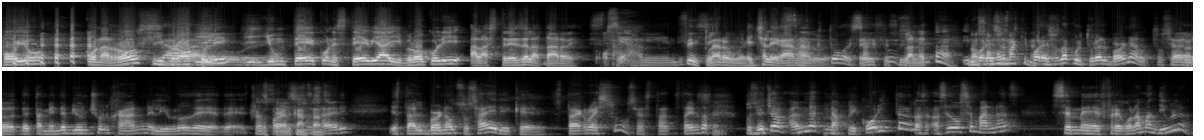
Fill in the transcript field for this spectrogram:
pollo con arroz Y brócoli. güey. y, y un té con stevia y brócoli a las 3 de la tarde. O sea, Sí, claro, güey. échale ganas, Exacto, güey. exacto. Sí, sí, sí. La neta. Y No por somos eso es- máquinas. Por eso es la cultura del burnout. O sea, Claro. lo de, también de Byung-Chul Han, el libro de, de Transparency cansancio. Society. Y está el Burnout Society, que está grueso. O sea, está, está bien. Sí. Pues yo, hecho, a mí me, me aplicó ahorita, las- hace dos semanas, se me fregó la mandíbula.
